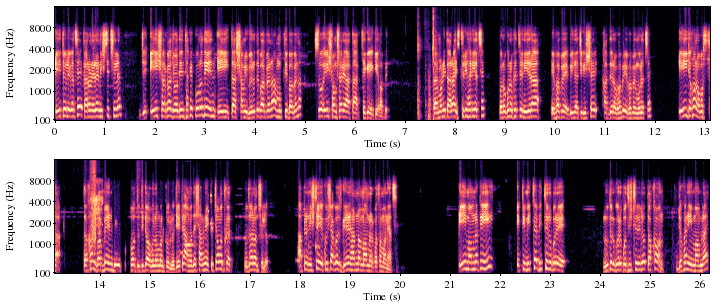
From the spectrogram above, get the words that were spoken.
এই চলে গেছে কারণ এরা নিশ্চিত ছিলেন যে এই সরকার যতদিন থাকে, কোনোদিন এই তার স্বামী বেরোতে পারবে না, মুক্তি পাবে না। সো এই সংসারে আর তার থেকে একে হবে? তার মানে তারা স্ত্রী হারিয়েছে। কোনো কোনো ক্ষেত্রে নিজেরা এভাবে বিনা চিকিৎসায় খাদ্যের অভাবে এভাবে মরেছে। এই যখন অবস্থা, তখন গভর্নমেন্ট পদ্ধতিটা অবলম্বন করল, যেটা আমাদের সামনে একটি চমৎকার উদাহরণ ছিল। আপনার নিশ্চয়ই একুশ আগস্ট গ্রেনেড হামলা মামলার কথা মনে আছে। এই মামলাটি একটি মিথ্যা ভিত্তির উপরে নতুন করে প্রতিষ্ঠিত হলো। তখন যখন এই মামলায়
